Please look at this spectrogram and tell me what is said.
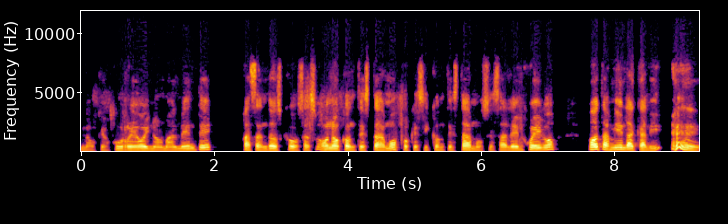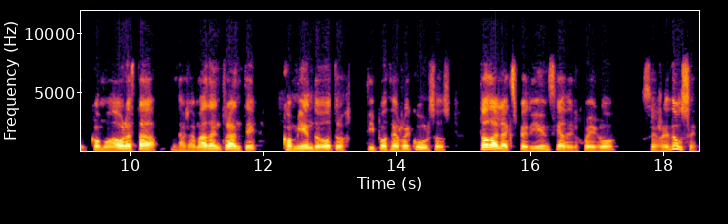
lo que ocurre hoy normalmente, pasan dos cosas. O no contestamos, porque si contestamos se sale el juego, o también la cali como ahora está la llamada entrante, comiendo otros tipos de recursos, toda la experiencia del juego se reduce.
